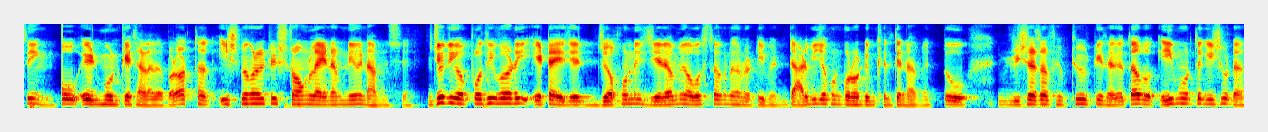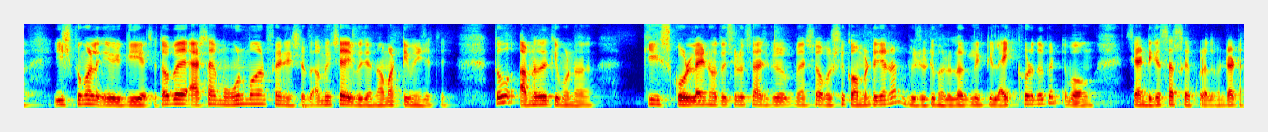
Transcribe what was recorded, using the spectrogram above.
সিং ও এডমুনকে খেলাতে পারো। অর্থাৎ ইস্টবেঙ্গল একটি স্ট্রং লাইন আপ নিয়েই নামছে। যদিও প্রতিবারই এটাই যে যখনই যেরমই অবস্থা হোক না কেন টিমের ডার্বি যখন কোনো টিম খেলতে নামে, তো বিষয়টা ফিফটি ফিফটি থাকে। তবে এই মুহূর্তে কিছুটা ইস্টবেঙ্গল এগিয়ে আছে। তবে আই মোহনবাগান ফ্যান হিসেবে আমি চাইব যেন আমার টিমে যেতে। তো আপনাদের কী মনে হয়? কী স্কোর লাইন হতে চলেছে আজকের ম্যাচে অবশ্যই কমেন্টে জানান। ভিডিওটি ভালো লাগলে একটি লাইক করে দেবেন এবং চ্যানেলটিকে সাবস্ক্রাইব করে দেবেন। টাটা।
